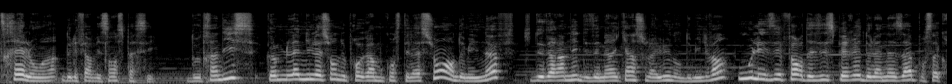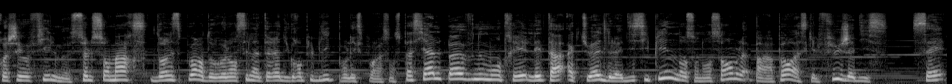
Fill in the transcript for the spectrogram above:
très loin de l'effervescence passée. D'autres indices, comme l'annulation du programme Constellation en 2009, qui devait ramener des Américains sur la Lune en 2020, ou les efforts désespérés de la NASA pour s'accrocher au film Seul sur Mars dans l'espoir de relancer l'intérêt du grand public pour l'exploration spatiale, peuvent nous montrer l'état actuel de la discipline dans son ensemble par rapport à ce qu'elle fut jadis. C'est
